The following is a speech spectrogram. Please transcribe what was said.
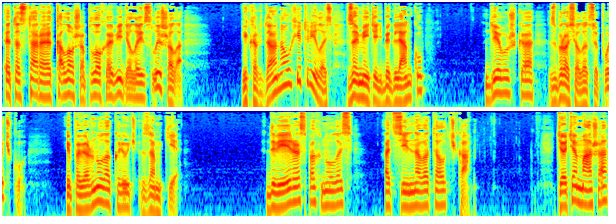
Эта старая калоша плохо видела и слышала. И когда она ухитрилась заметить беглянку? Девушка сбросила цепочку и повернула ключ в замке. Дверь распахнулась от сильного толчка. Тетя Маша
